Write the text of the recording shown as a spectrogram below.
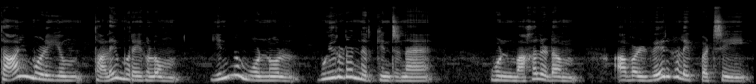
தாய்மொழியும் தலைமுறைகளும் இன்னும் உன்னுள் உயிருடன் நிற்கின்றன. உன் மகளிடம் அவள் வேர்களைப் பற்றி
